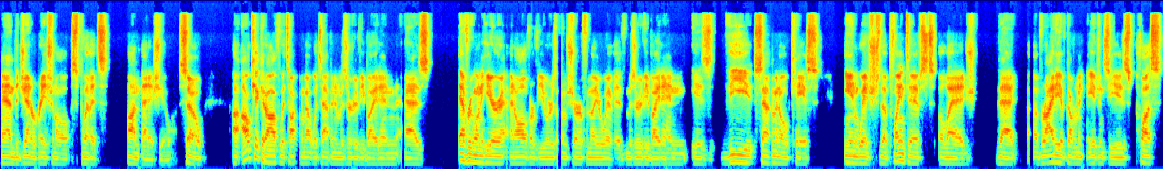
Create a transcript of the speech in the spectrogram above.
and the generational splits on that issue. So uh, I'll kick it off with talking about what's happened in Missouri v. Biden as everyone here and all of our viewers, I'm sure, are familiar with Missouri v. Biden is the seminal case in which the plaintiffs allege that a variety of government agencies plus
